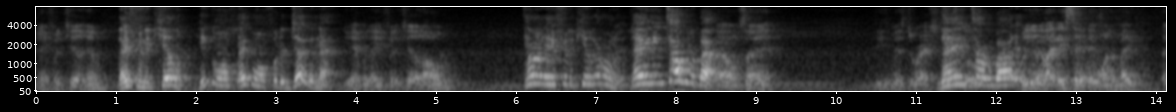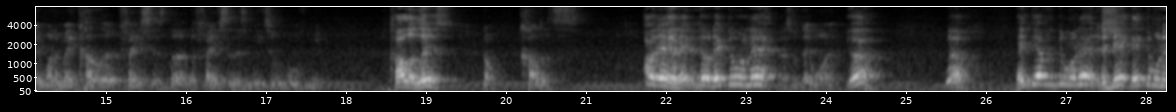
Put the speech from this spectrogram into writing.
They ain't finna kill him. They finna kill him. He going. They going for the juggernaut. Yeah, but they ain't finna kill the owner. No, they ain't finna kill the owner. They ain't even talking about You it. know what I'm saying? These misdirections. They ain't talking about it. Well, you know, like they said, they want to make they want to make colored faces the the face of this Me Too movement. Colorless. No colors. Oh yeah, they Yeah. do. They doing that. That's what they want. Yeah, yeah. They definitely doing that. The ne- they doing the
